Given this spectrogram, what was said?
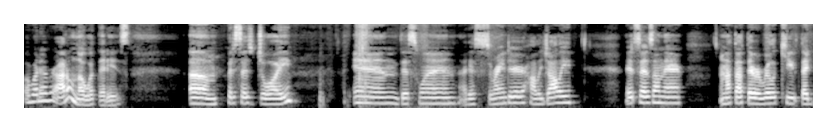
or whatever. I don't know what that is. Um, but it says joy. And this one, I guess it's a reindeer, Holly Jolly. It says on there. And I thought they were really cute. They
